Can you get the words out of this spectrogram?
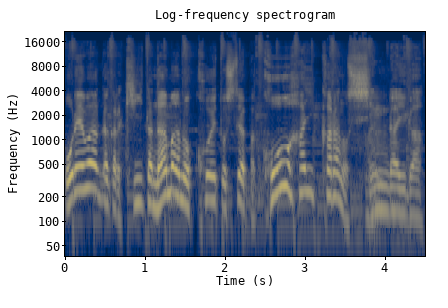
俺はだから聞いた生の声としてはやっぱ後輩からの信頼が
